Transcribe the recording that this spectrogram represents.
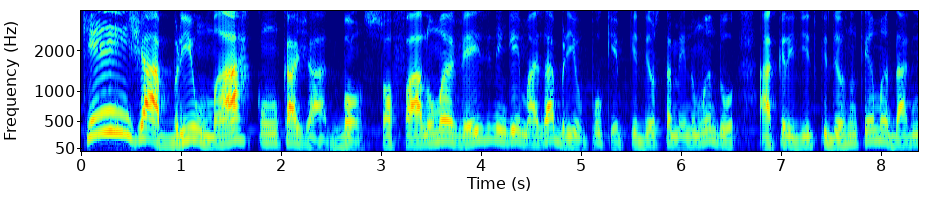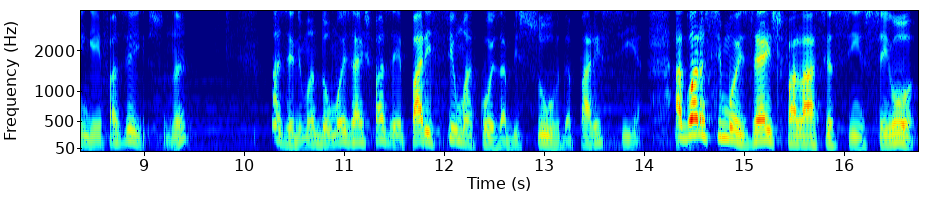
quem já abriu um mar com um cajado? Bom, só fala uma vez e ninguém mais abriu. Por quê? Porque Deus também não mandou. Acredito que Deus não tenha mandado ninguém fazer isso, né? Mas ele mandou Moisés fazer. Parecia uma coisa absurda? Parecia. Agora, se Moisés falasse assim: Senhor,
